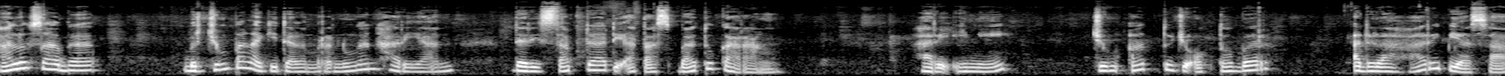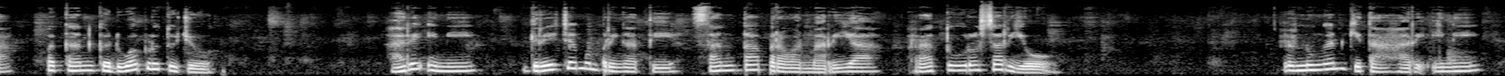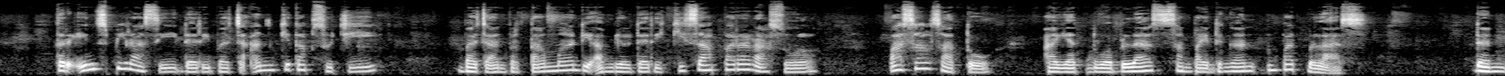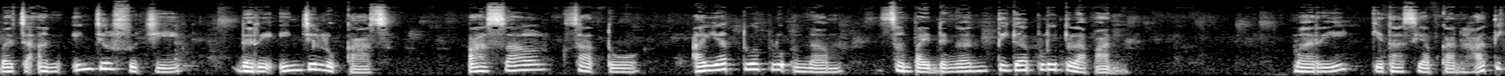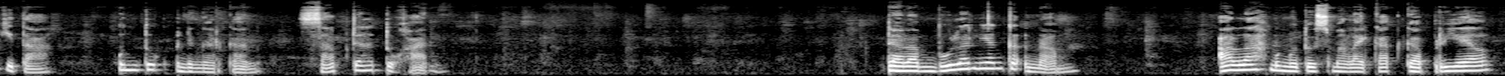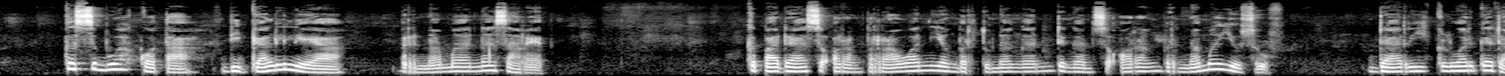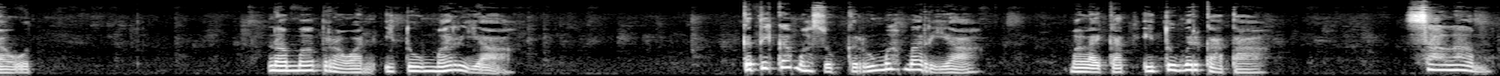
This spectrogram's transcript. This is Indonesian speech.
Halo sahabat, berjumpa lagi dalam renungan harian dari Sabda di atas Batu Karang. Hari ini, Jumat 7 Oktober, adalah hari biasa pekan ke-27. Hari ini, gereja memperingati Santa Perawan Maria, Ratu Rosario. Renungan kita hari ini terinspirasi dari bacaan kitab suci. Bacaan pertama diambil dari Kisah Para Rasul pasal 1 ayat 12 sampai dengan 14 dan bacaan Injil suci dari Injil Lukas pasal 1 ayat 26 sampai dengan 38. Mari kita siapkan hati kita untuk mendengarkan sabda Tuhan. Dalam bulan yang keenam, Allah mengutus malaikat Gabriel ke sebuah kota di Galilea bernama Nazaret kepada seorang perawan yang bertunangan dengan seorang bernama Yusuf dari keluarga Daud. Nama perawan itu Maria. Ketika masuk ke rumah Maria, malaikat itu berkata, Salam,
